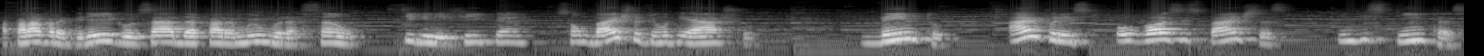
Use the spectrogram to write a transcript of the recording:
A palavra grega usada para murmuração significa som baixo de um riacho, vento, árvores ou vozes baixas, indistintas.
